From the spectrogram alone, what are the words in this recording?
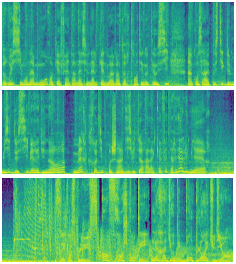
Russie mon amour au Café International Cano à 20h30 et notez aussi un concert acoustique de musique de Sibérie du Nord mercredi prochain à 18h à la cafétéria Lumière. Fréquence Plus, en Franche-Comté, la radio des bons plans étudiants.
